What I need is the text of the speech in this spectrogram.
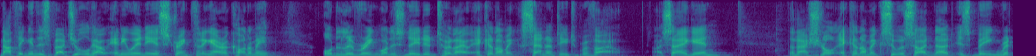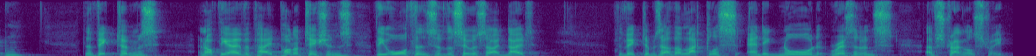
Nothing in this budget will go anywhere near strengthening our economy or delivering what is needed to allow economic sanity to prevail. I say again, the National Economic Suicide Note is being written. The victims are not the overpaid politicians, the authors of the suicide note. The victims are the luckless and ignored residents of Struggle Street.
